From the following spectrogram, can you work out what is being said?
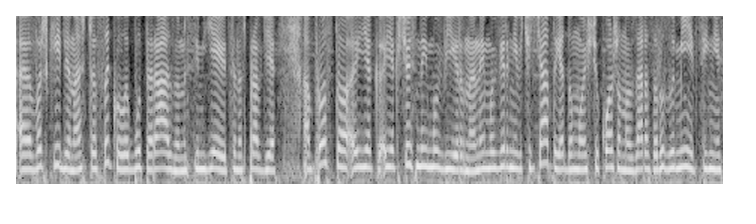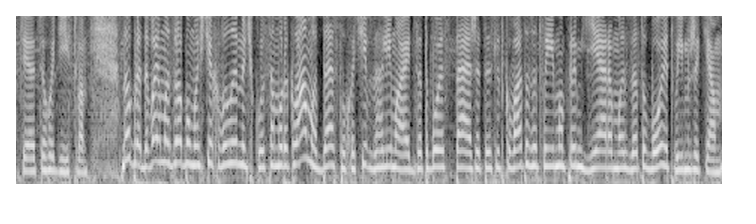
е, важкі для нас часи, коли бути разом з сім'єю, це насправді просто е, як, як щось неймовірне, неймовірні відчуття. То я думаю, що кожен зараз розуміє цінність е, цього дійства. Добре, давай ми зробимо ще хвилиночку самореклами, де слухачі взагалі мають за тобою стежити, слідкувати за твоїми прем'єрами, за тобою, твоїм життям.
